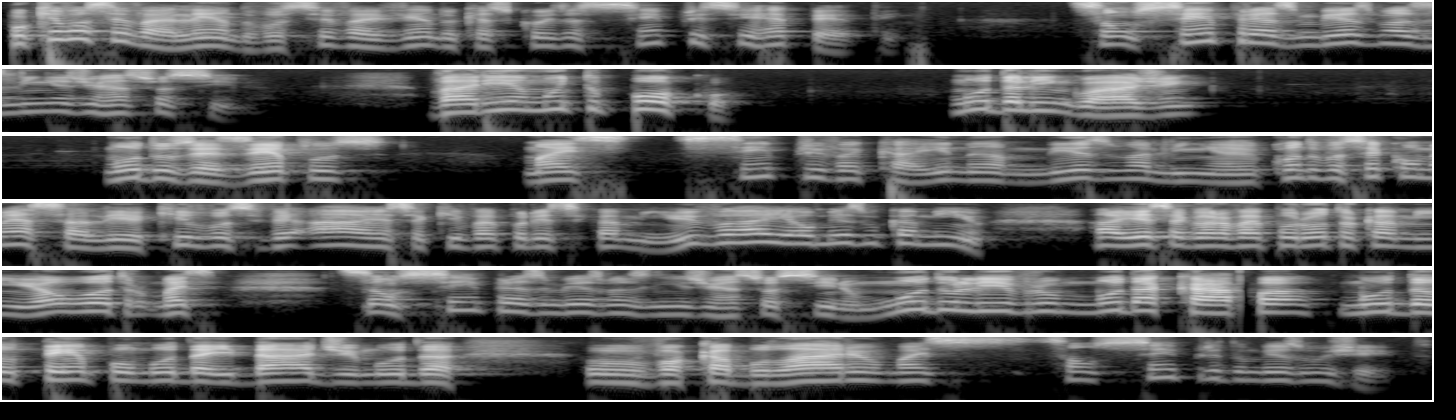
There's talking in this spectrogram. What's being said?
Porque você vai lendo, você vai vendo que as coisas sempre se repetem. São sempre as mesmas linhas de raciocínio. Varia muito pouco. Muda a linguagem, muda os exemplos, mas sempre vai cair na mesma linha. Quando você começa a ler aquilo, você vê, ah, esse aqui vai por esse caminho. E vai, é o mesmo caminho. Ah, esse agora vai por outro caminho, é o outro. Mas são sempre as mesmas linhas de raciocínio. Muda o livro, muda a capa, muda o tempo, muda a idade, muda o vocabulário, mas são sempre do mesmo jeito.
